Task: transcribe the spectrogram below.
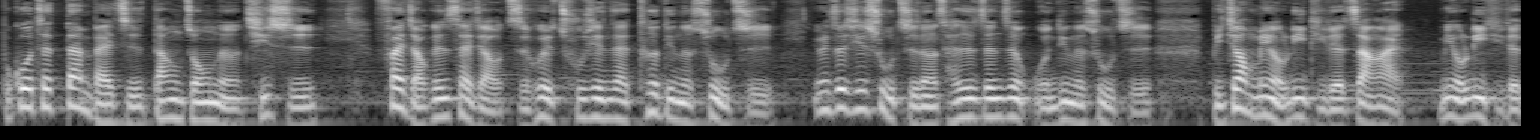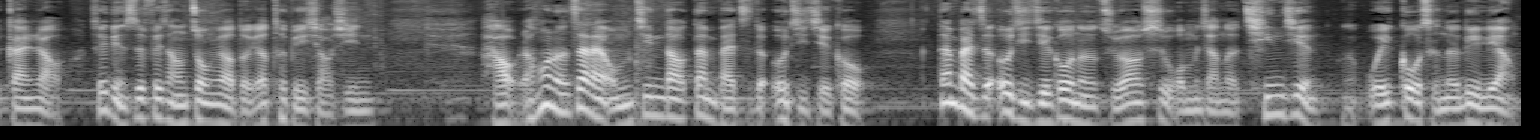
不过在蛋白质当中呢，其实吠角跟赛角只会出现在特定的数值，因为这些数值呢才是真正稳定的数值，比较没有立体的障碍，没有立体的干扰，这一点是非常重要的，要特别小心。好，然后呢，再来我们进到蛋白质的二级结构。蛋白质二级结构呢，主要是我们讲的氢键为构成的力量。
